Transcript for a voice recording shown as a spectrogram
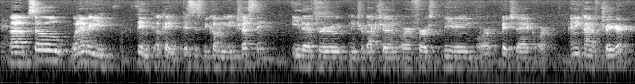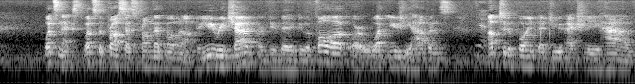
Yeah. Um, so whenever you think, okay, this is becoming interesting, either through an introduction or a first meeting or a pitch deck or any kind of trigger, what's next? What's the process from that moment on? Do you reach out or do they do a follow up or what usually happens yeah. up to the point that you actually have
